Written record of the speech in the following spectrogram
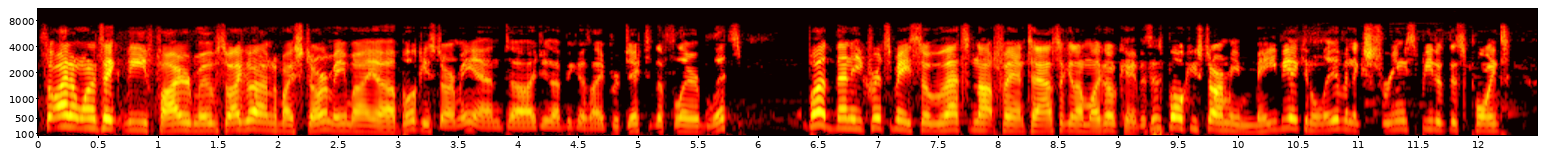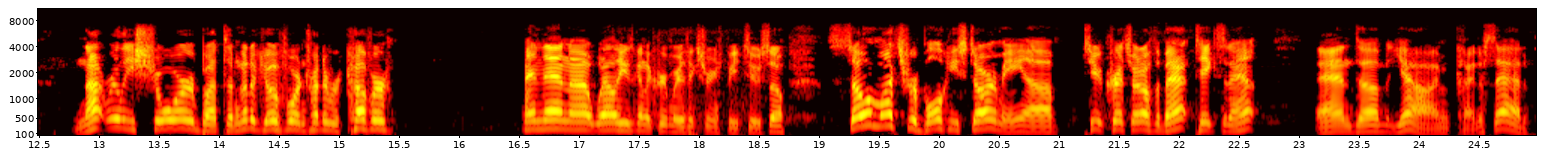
So I don't want to take the fire move, so I go out into my Starmie, my uh, bulky Starmie, and uh, I do that because I predict the Flare Blitz. But then he crits me, so that's not fantastic, and I'm like, okay, this is bulky Starmie, maybe I can live in extreme speed at this point. Not really sure, but I'm going to go for it and try to recover. And then, uh, well, he's going to crit me with extreme speed too. So, so much for bulky Starmie. Uh, two crits right off the bat, takes it out. And, um, yeah, I'm kind of sad.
